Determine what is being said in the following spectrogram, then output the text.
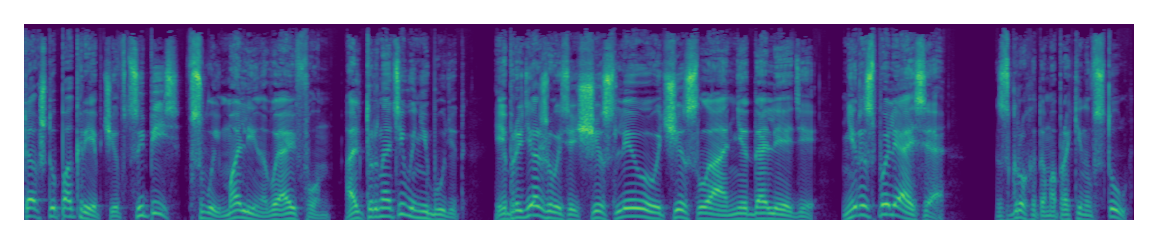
«Так что покрепче вцепись в свой малиновый айфон. Альтернативы не будет. И придерживайся счастливого числа, недоледи. Не распыляйся!» С грохотом опрокинув стул,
